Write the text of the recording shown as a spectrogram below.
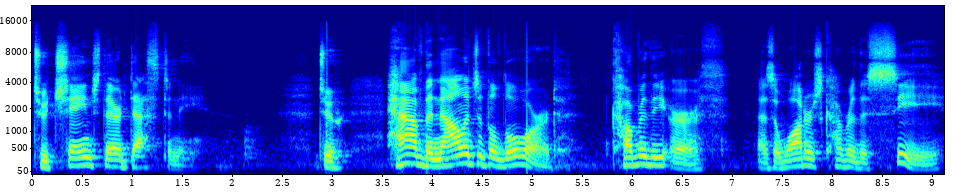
to change their destiny, to have the knowledge of the Lord cover the earth as the waters cover the sea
